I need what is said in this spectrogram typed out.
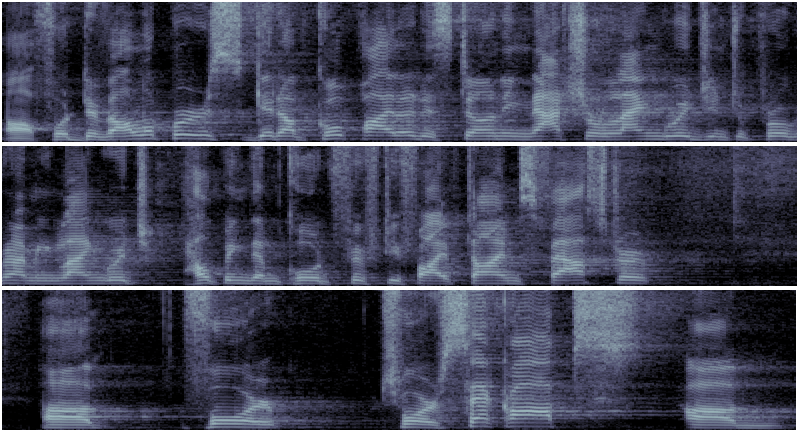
Uh, for developers, GitHub Copilot is turning natural language into programming language, helping them code 55 times faster. Uh, for, for SecOps um,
